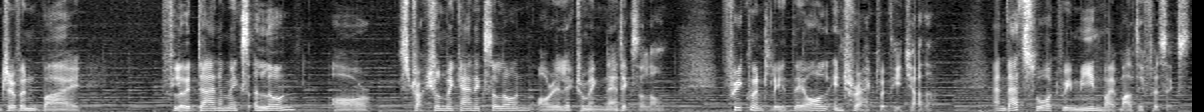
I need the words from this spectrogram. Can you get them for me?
driven by fluid dynamics alone or structural mechanics alone or electromagnetics alone. Frequently, they all interact with each other. And that's what we mean by multiphysics.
